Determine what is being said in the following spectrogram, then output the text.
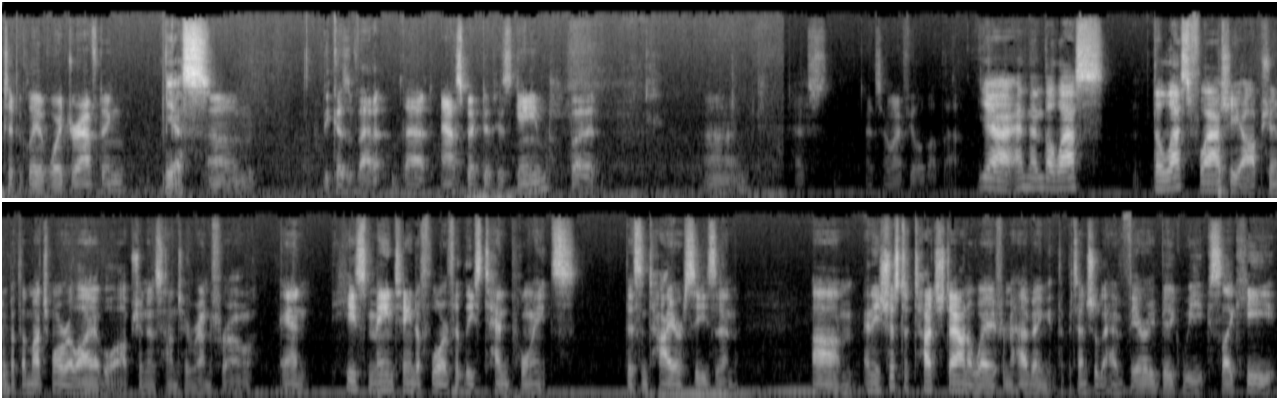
typically avoid drafting Yes. um, because of that that aspect of his game. But um, that's that's how I feel about that. Yeah, and then the last the less flashy option, but the much more reliable option is Hunter Renfrow, and he's maintained a floor of at least ten points this entire season. Um, and he's just a touchdown away from having the potential to have very big weeks. Like he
